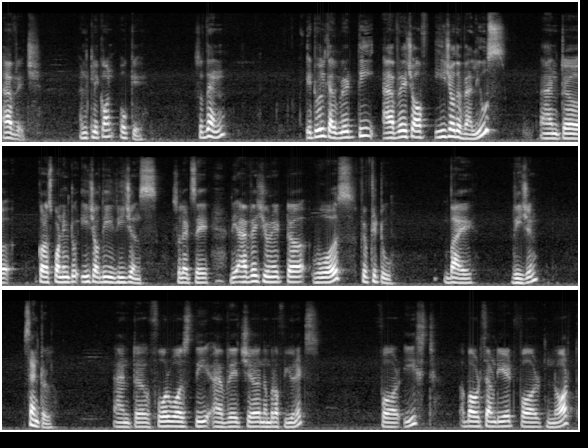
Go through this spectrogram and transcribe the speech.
average and click on OK. So then it will calculate the average of each of the values and uh, corresponding to each of the regions. So let's say the average unit uh, was 52 by region central and uh, 4 was the average uh, number of units for east about 78 for north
